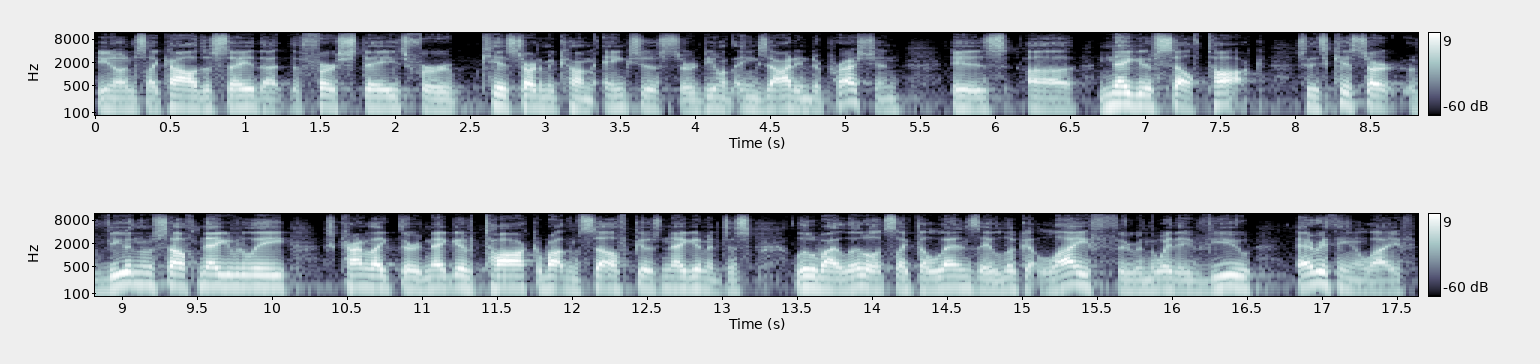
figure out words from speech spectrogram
You know, and psychologists say that the first stage for kids starting to become anxious or dealing with anxiety and depression is uh, negative self-talk. So these kids start viewing themselves negatively. It's kind of like their negative talk about themselves goes negative, and just little by little, it's like the lens they look at life through and the way they view everything in life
